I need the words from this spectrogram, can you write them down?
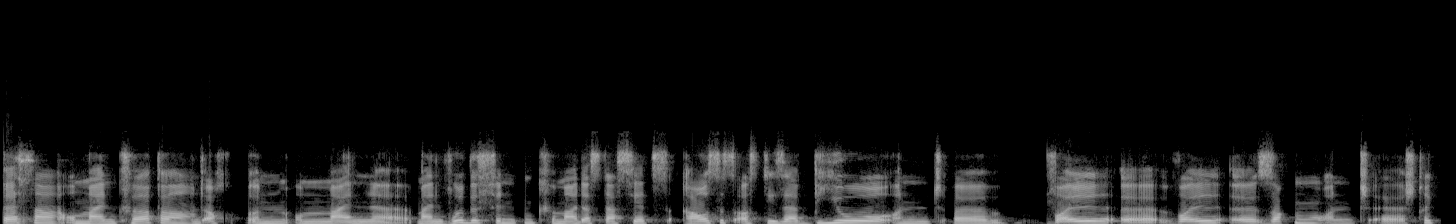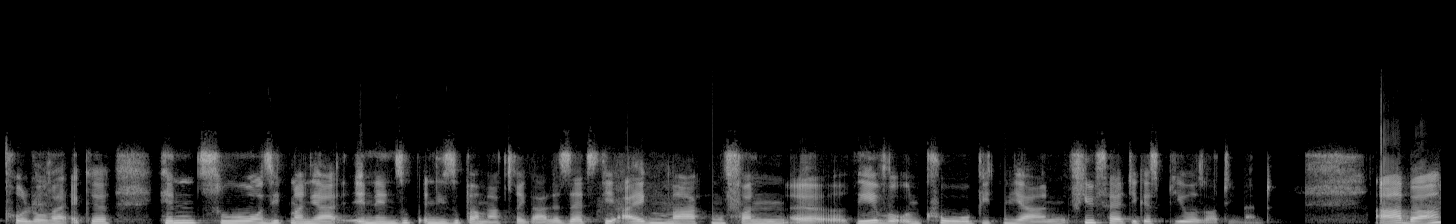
besser um meinen Körper und auch um, um meine, mein Wohlbefinden kümmere, dass das jetzt raus ist aus dieser Bio- und äh, Woll, äh, Wollsocken und äh, Strickpullover-Ecke hin zu, sieht man ja in, den, in die Supermarktregale. Selbst die Eigenmarken von äh, Rewe und Co. bieten ja ein vielfältiges Biosortiment. Aber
